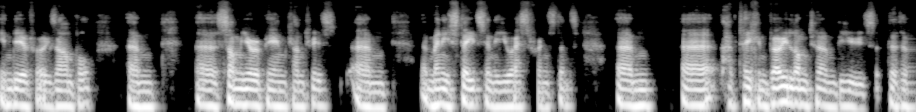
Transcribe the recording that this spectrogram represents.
India, for example, um, uh, some European countries, um, many states in the US, for instance, um, uh, have taken very long-term views that have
